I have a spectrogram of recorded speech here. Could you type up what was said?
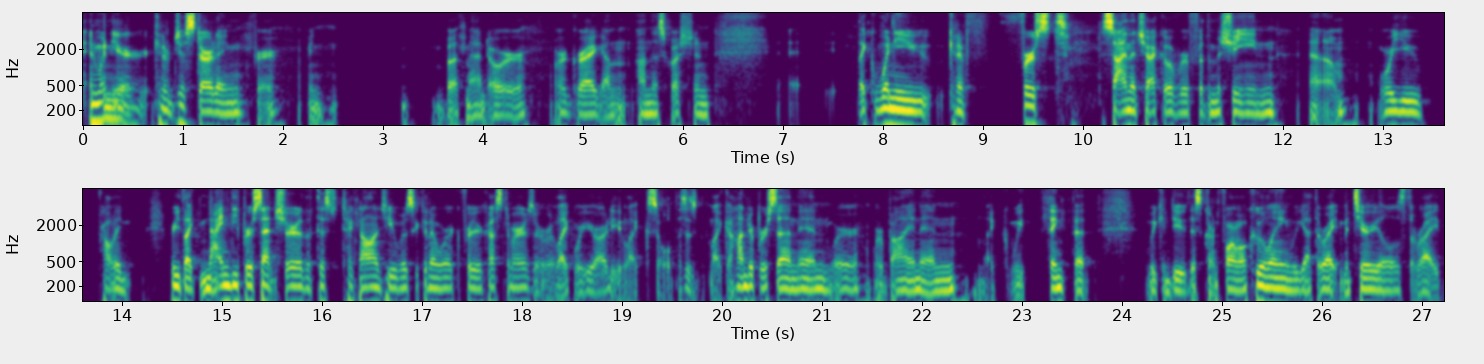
And when you're kind of just starting for, I mean, both Matt or or Greg on on this question, like when you kind of first sign the check over for the machine um, were you probably were you like 90% sure that this technology was going to work for your customers? Or like were you already like sold? This is like 100% in we're we're buying in. Like we think that we can do this conformal cooling. We got the right materials the right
